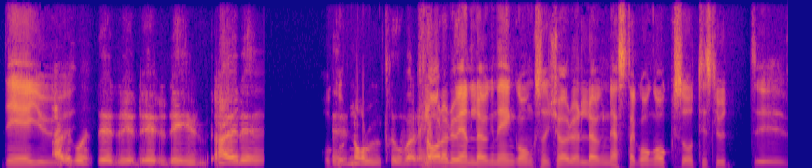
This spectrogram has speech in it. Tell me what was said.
Det är ju... Nej, det, går, det, det, det, det är ju... Nej, det, är noll trovärdighet. Klarar du en lögn en gång så kör du en lögn nästa gång också. Till slut, eh,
